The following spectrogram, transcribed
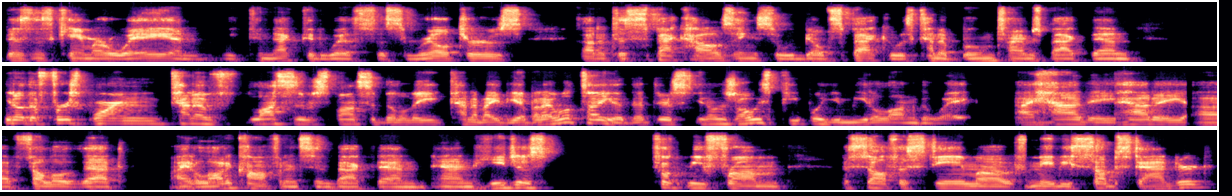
Business came our way, and we connected with some realtors. Got into spec housing, so we built spec. It was kind of boom times back then. You know, the firstborn kind of lots of responsibility kind of idea. But I will tell you that there's you know there's always people you meet along the way. I had a had a uh, fellow that I had a lot of confidence in back then, and he just took me from a self esteem of maybe substandard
